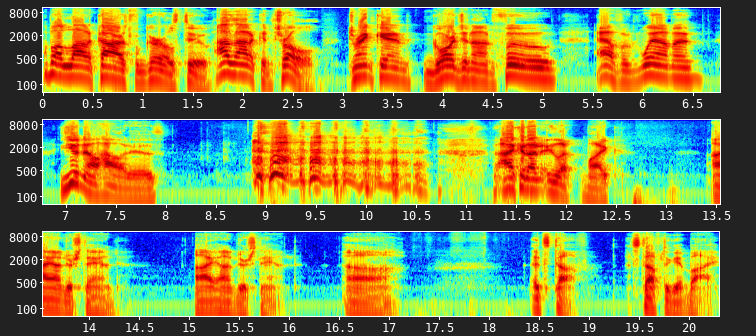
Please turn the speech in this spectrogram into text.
I bought a lot of cars for girls, too. I was out of control. Drinking, gorging on food, effing women. You know how it is. I can un- look, Mike. I understand. I understand. Uh, it's tough. It's tough to get by,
